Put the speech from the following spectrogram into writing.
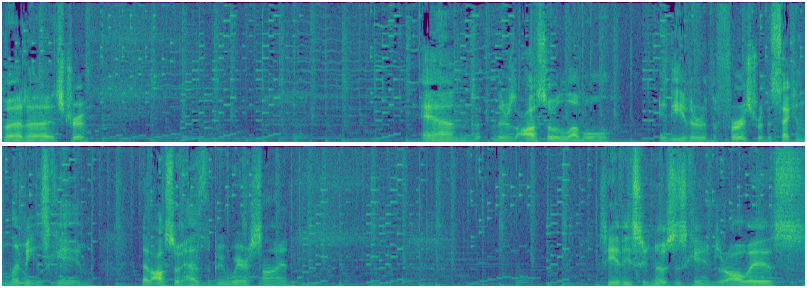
But, uh, it's true. And there's also a level in either the first or the second Lemmings game that also has the Beware sign. See, these Psygnosis games are always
